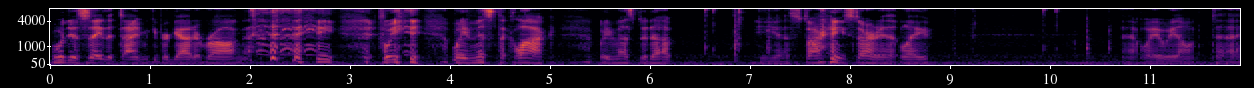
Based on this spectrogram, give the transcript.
We'll just say the timekeeper got it wrong. we we missed the clock. We messed it up. He, uh, start, he started it late. That way we don't uh,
